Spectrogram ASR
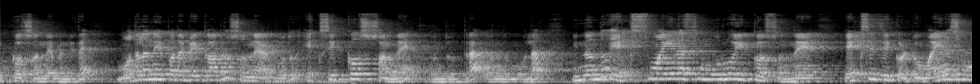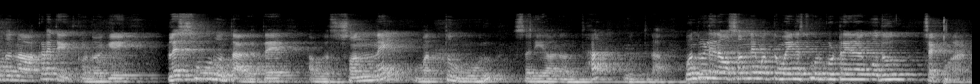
ಇಕ್ಕೋ ಸೊನ್ನೆ ಬಂದಿದೆ. ಮೊದಲನೇ ಪದ ಬೇಕಾದರೂ ಸೊನ್ನೆ ಆಗ್ಬೋದು. ಎಕ್ಸ್ ಇಕ್ಕೋ ಸೊನ್ನೆ, ಒಂದು ಉತ್ತರ, ಒಂದು ಮೂಲ. ಇನ್ನೊಂದು ಎಕ್ಸ್ ಮೈನಸ್ ಮೂರು ಇಕ್ಕೋ ಸೊನ್ನೆ. X is equal to minus ಮೂರನ್ನು ಆ ಕಡೆ ತೆಗೆದುಕೊಂಡು ಹೋಗಿ. ಪ್ಲಸ್ ಮೂರು ಅಂತ ಆಗುತ್ತೆ ಅವಾಗ ಸೊನ್ನೆ ಮತ್ತು ಮೂರು ಸರಿಯಾದಂತಹ ಉತ್ತರ. ಒಂದು ವೇಳೆ ನಾವು ಸೊನ್ನೆ ಮತ್ತು ಮೈನಸ್ ಮೂರು ಕೊಟ್ಟರೆ ಏನಾಗ್ಬೋದು? ಚೆಕ್ ಮಾಡಿ.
